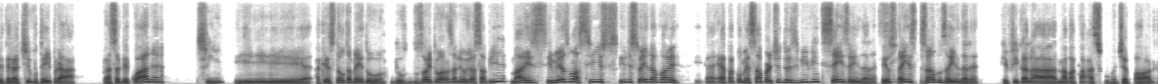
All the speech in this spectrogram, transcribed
federativo tem para se adequar, né? Sim. E a questão também do, do- dos oito anos ali eu já sabia, mas e mesmo assim isso, isso ainda vai. É, para começar a partir de 2026 ainda, né? Tem os Sim. três anos ainda, né? Que fica na, na Bacasco, como eu tinha falado.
